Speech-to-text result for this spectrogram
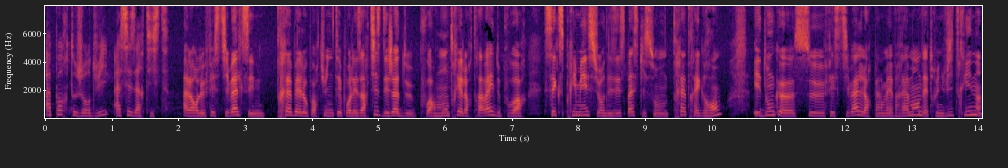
apporte aujourd'hui à ces artistes? Alors le festival, c'est une très belle opportunité pour les artistes déjà de pouvoir montrer leur travail, de pouvoir s'exprimer sur des espaces qui sont très très grands. Et donc euh, ce festival leur permet vraiment d'être une vitrine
